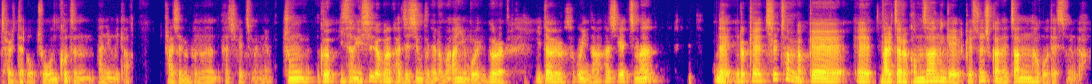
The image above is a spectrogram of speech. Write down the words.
절대로 좋은 코드는 아닙니다. 아시는 분은 아시겠지만요. 중급 이상의 실력을 가지신 분이라면 아니 뭐 이걸 이따위로 쓰고 있나 하시겠지만 네 이렇게 7천 몇 개의 날짜를 검사하는 게 이렇게 순식간에 짠 하고 됐습니다.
